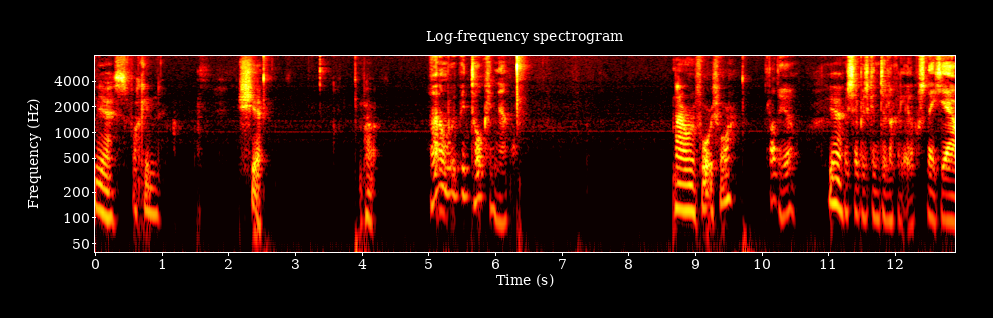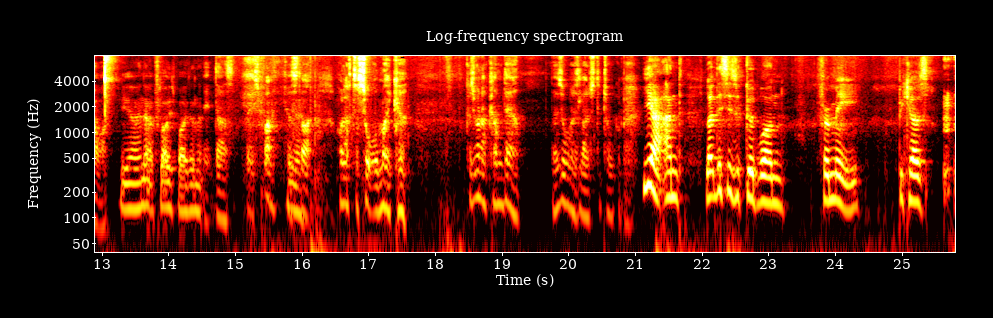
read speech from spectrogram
Yeah. Yeah, fucking shit. But How long have we been talking now? an hour and forty four. Bloody hell. Yeah, We said we was going to do like a little sneaky hour. yeah, I know it flies by, doesn't it? It does. But it's funny because Yeah. like I'll have to sort of make a. Because when I come down, there's always loads to talk about. Yeah, and like this is a good one for me because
